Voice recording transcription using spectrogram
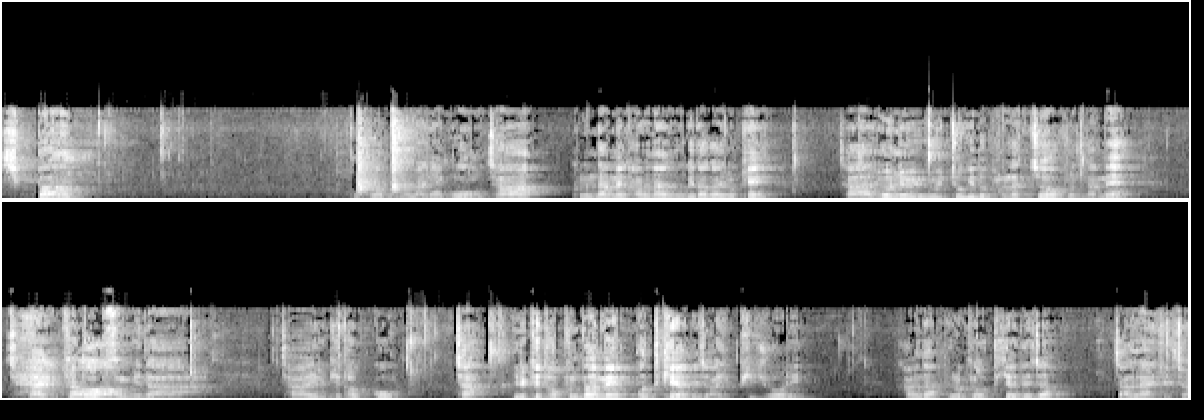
식빵 조그만 건 아니고 네. 자 그런 다음에 가연아 여기다가 이렇게 자 연유 이쪽에도 발랐죠? 그런 다음에 자 이렇게 그렇죠. 덮습니다. 자 이렇게 덮고. 자 이렇게 덮은 다음에 어떻게 해야 되죠? 아이 비주얼이? 가연아 이렇게 어떻게 해야 되죠? 잘라야 되죠.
